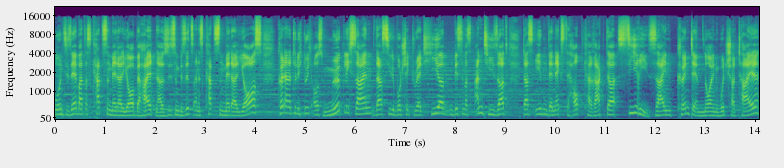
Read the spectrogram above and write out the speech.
und sie selber hat das Katzenmedaillon behalten. Also sie ist im Besitz eines Katzenmedaillons. Könnte natürlich durchaus möglich sein, dass CD Projekt Red hier ein bisschen was anteasert, dass eben der nächste Hauptcharakter Siri sein könnte im neuen Witcher-Teil.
